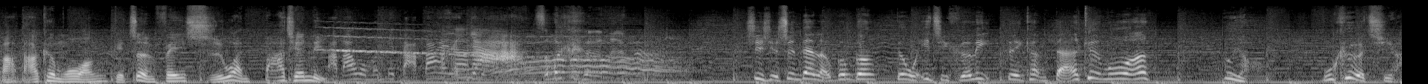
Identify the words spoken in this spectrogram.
把达克魔王给震飞十万八千里！爸爸，我们被打败了呀！怎么可能？谢谢圣诞老公公跟我一起合力对抗达克魔王。哎呀，不客气啊！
